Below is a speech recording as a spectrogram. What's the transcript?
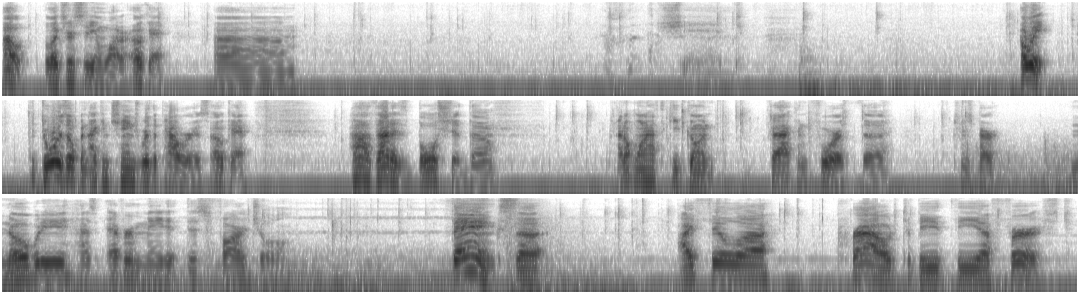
Oh, electricity and water. Okay. Um. Shit. Oh wait, the door is open. I can change where the power is. Okay. Ah, that is bullshit though. I don't want to have to keep going back and forth uh, change power. Nobody has ever made it this far, Joel. Thanks! Uh, I feel uh, proud to be the uh, first.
